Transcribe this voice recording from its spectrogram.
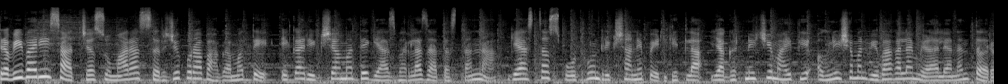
रविवारी सातच्या सुमारास सर्जेपुरा भागामध्ये एका रिक्षामध्ये गॅस भरला जात असताना गॅसचा स्फोट होऊन रिक्षाने पेट घेतला. या घटनेची माहिती अग्निशमन विभागाला मिळाल्यानंतर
